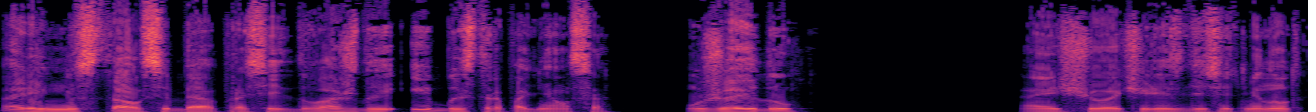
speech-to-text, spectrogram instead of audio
Парень не стал себя просить дважды и быстро поднялся. «Уже иду». А еще через 10 минут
